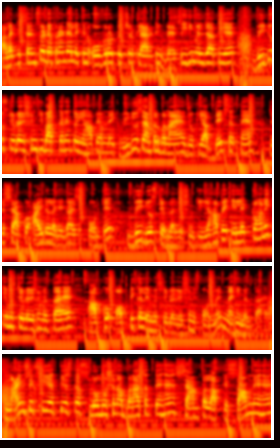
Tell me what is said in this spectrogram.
हालाँकि सेंसर डिफरेंट है, लेकिन ओवरऑल पिक्चर क्लैरिटी वैसी ही मिल जाती है। वीडियो स्टेबलाइजेशन की बात करें तो यहाँ पे हमने एक वीडियो सैंपल बनाया है, जो कि आप देख सकते हैं, जिससे आपको आइडिया लगेगा इस फ़ोन के वीडियो स्टेबलाइजेशन की। यहाँ पे इलेक्ट्रॉनिक इमेज स्टेबलाइजेशन मिलता है, आपको ऑप्टिकल इमेज स्टेबलाइजेशन इस फ़ोन में नहीं मिलता है। 960 fps का स्लो मोशन आप बना सकते हैं सैंपल आपके सामने है।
